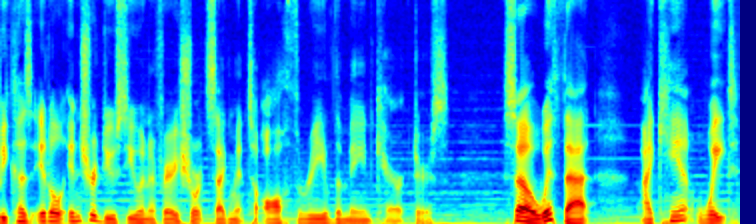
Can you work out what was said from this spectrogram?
because it'll introduce you in a very short segment to all three of the main characters. So, with that, I can't wait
